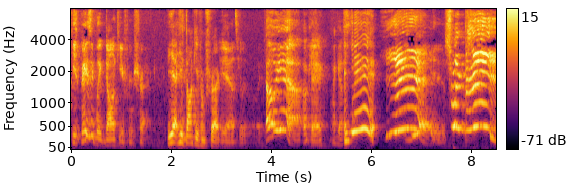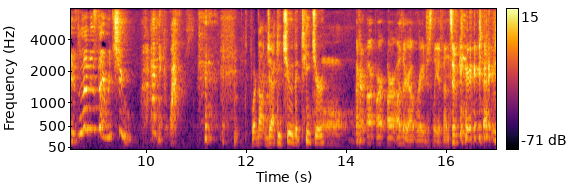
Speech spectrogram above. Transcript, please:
He's basically Donkey from Shrek. Yeah, he's Donkey from Shrek. Yeah, that's really the way. Oh yeah. Okay. I guess. Yeah. Yeah. Shrek, please. Let me stay with you. I make it waffles. What about Jackie Chu, the teacher? Our, our, our other outrageously offensive character.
